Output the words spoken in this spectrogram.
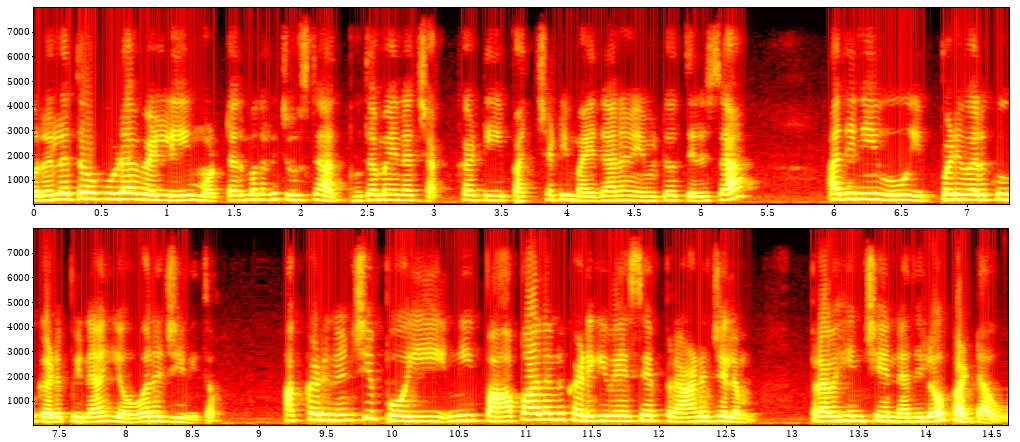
గొర్రెలతో కూడా వెళ్ళి మొట్టమొదట చూసిన అద్భుతమైన చక్కటి పచ్చటి మైదానం ఏమిటో తెలుసా? అది నీవు ఇప్పటి వరకు గడిపిన యౌవన జీవితం. అక్కడి నుంచి పోయి నీ పాపాలను కడిగివేసే ప్రాణజలం ప్రవహించే నదిలో పడ్డావు.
